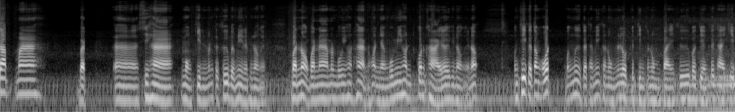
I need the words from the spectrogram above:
กลับมาบัดอ่าสิหาหม่องกินมันก็คือแบบนี้แหละพี่น้องเอ้ยบ้านนอกบ้านนามันบ่มีฮอดห้านฮอดหยังบ่มีฮอดคนขายเลยพี่น้องเอ้ยเนาะบางทีก็ต้องอดบางมื้อก็ถ้ามีขนมในรถก็กินขนมไป คือบ่เตียงเคยถ่ายคลิป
